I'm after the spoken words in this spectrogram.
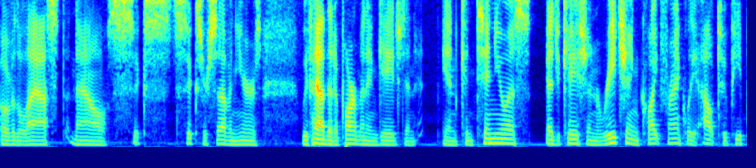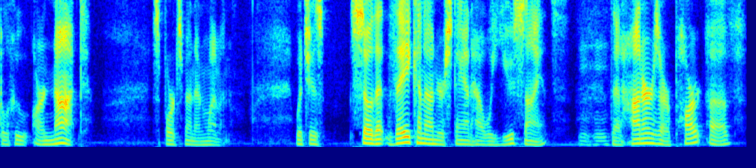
over the last now six six or seven years, we've had the department engaged in in continuous education, reaching quite frankly out to people who are not sportsmen and women, which is so that they can understand how we use science, mm-hmm. that hunters are part of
